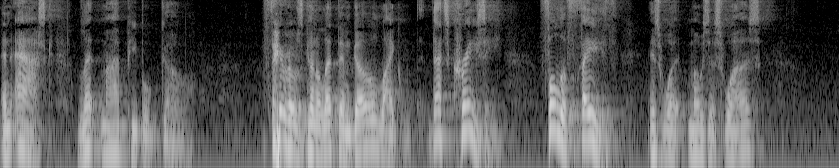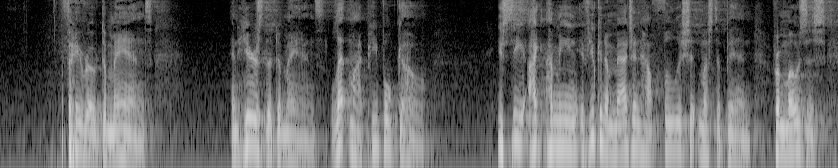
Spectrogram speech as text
and ask, Let my people go. Pharaoh's going to let them go? Like, that's crazy. Full of faith is what Moses was. Pharaoh demands, and here's the demands let my people go. You see, I, I mean, if you can imagine how foolish it must have been from Moses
